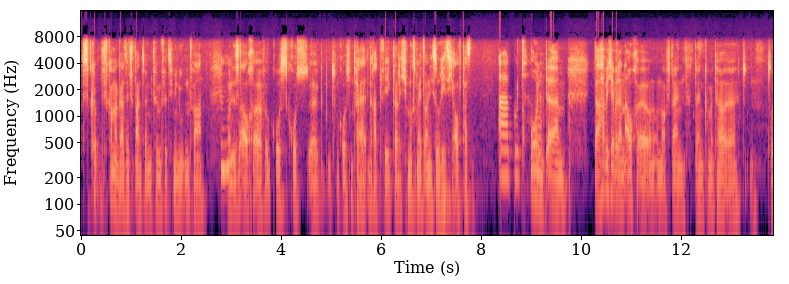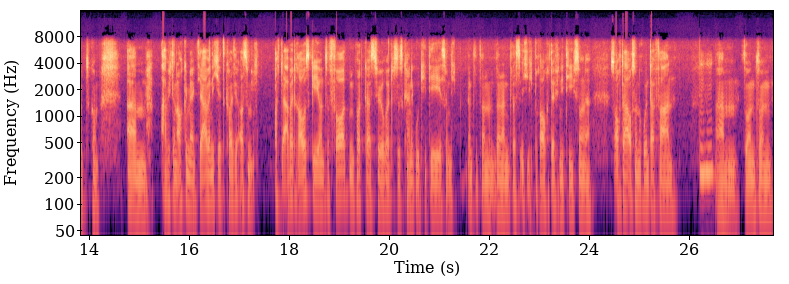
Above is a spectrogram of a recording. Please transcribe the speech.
das, kann man ganz entspannt so in 45 Minuten fahren mhm. und ist auch äh, groß, groß, äh, zum großen Teil halt ein Radweg, dadurch muss man jetzt auch nicht so riesig aufpassen. Ah, gut. Und ja. ähm, da habe ich aber dann auch, äh, um, um auf deinen deinen Kommentar äh, zurückzukommen, ähm, habe ich dann auch gemerkt, ja, wenn ich jetzt quasi aus dem aus der Arbeit rausgehe und sofort einen Podcast höre, dass es keine gute Idee ist und ich, sondern dass ich, ich brauche definitiv so eine, auch da auch so ein Runterfahren Mhm. Ähm, so ein, so ein,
